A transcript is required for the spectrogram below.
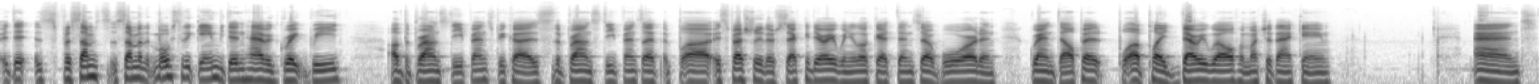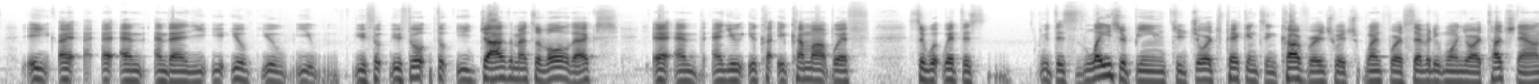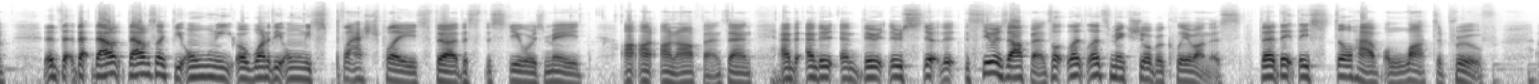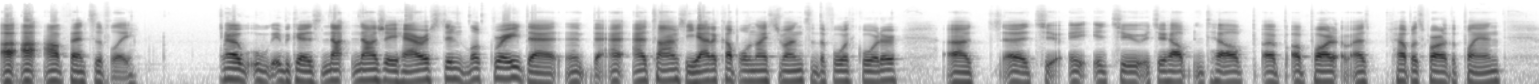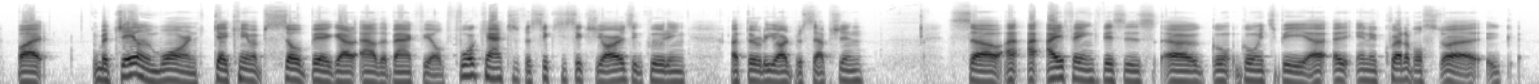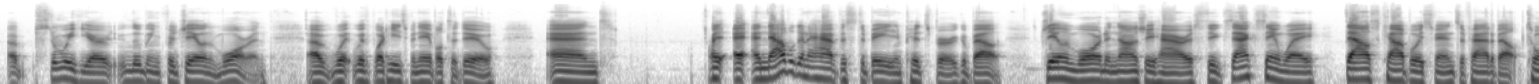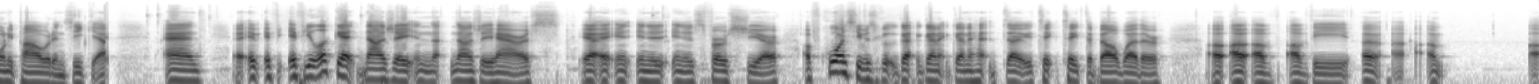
for some some of the most of the game he didn't have a great read of the Browns defense because the Browns defense, uh, especially their secondary, when you look at Denzel Ward and Grant Delpit, uh, played very well for much of that game. And you, and and then you you you you you you, th- you, th- you jog the mental Rolodex, and and you you you come up with so with, with this with this laser beam to George Pickens in coverage, which went for a 71 yard touchdown. That, that, that, that was like the only, or one of the only splash plays the, the, the Steelers made on, on, offense. And and and, there, and there, there's still the, Steelers offense, let, let, let's make sure we're clear on this. That they, they still have a lot to prove uh, offensively. Uh, because not Najee Harris didn't look great. That at, at, times he had a couple of nice runs in the fourth quarter, uh, uh to to to help to help a, a part as help as part of the plan, but but Jaylen Warren came up so big out, out of the backfield. Four catches for 66 yards, including a 30 yard reception. So I, I think this is uh, go, going to be a, a, an incredible uh, a story here looming for Jaylen Warren uh, with, with what he's been able to do. And and now we're going to have this debate in Pittsburgh about Jaylen Warren and Najee Harris the exact same way Dallas Cowboys fans have had about Tony Pollard and Zeke. And if, if, if you look at Najee and Najee Harris yeah, in, in, in his first year, of course he was gonna gonna take take the bellwether of of, of the uh, uh, um,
